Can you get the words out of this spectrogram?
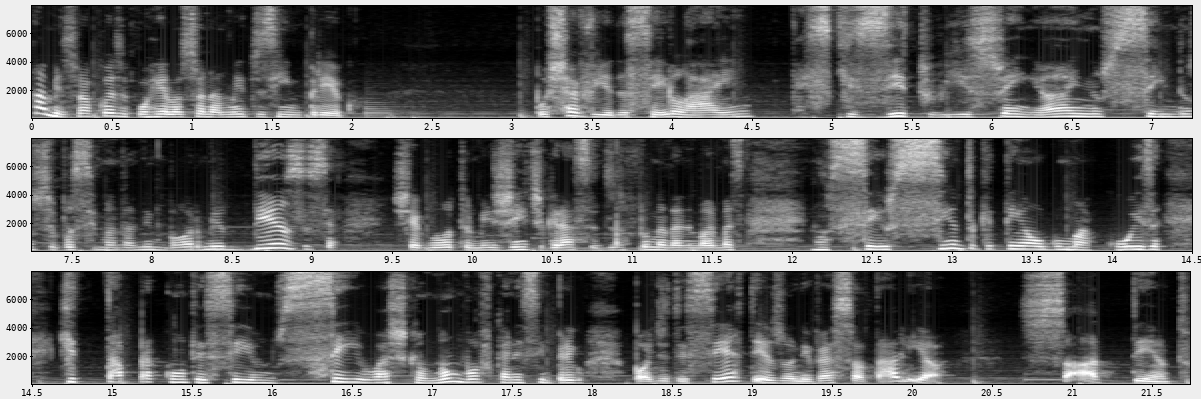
A mesma coisa com relacionamentos e emprego. Poxa vida, sei lá, hein? Tá esquisito isso, hein? Ai, não sei, não se você mandado embora. Meu Deus do céu. Chegou outro mês, gente, graças a Deus, não fui mandado embora, mas não sei, eu sinto que tem alguma coisa que tá para acontecer. Eu não sei, eu acho que eu não vou ficar nesse emprego. Pode ter certeza, o universo só tá ali, ó. Só atento.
